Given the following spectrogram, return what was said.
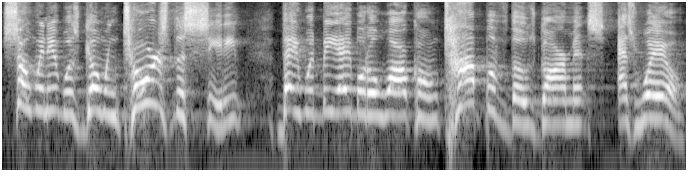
So when it was going towards the city, they would be able to walk on top of those garments as well.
